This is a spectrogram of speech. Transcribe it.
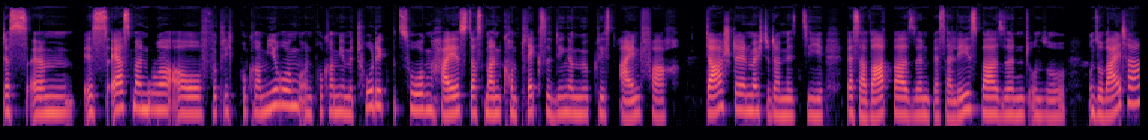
Das ähm, ist erstmal nur auf wirklich Programmierung und Programmiermethodik bezogen, heißt, dass man komplexe Dinge möglichst einfach darstellen möchte, damit sie besser wartbar sind, besser lesbar sind und so und so weiter.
